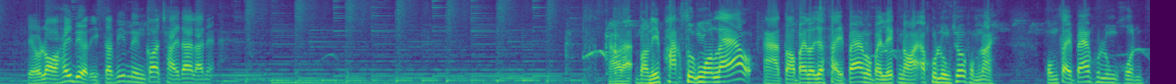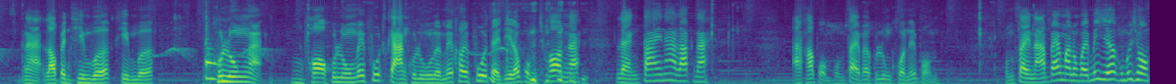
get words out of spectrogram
ๆเดี๋ยวรอให้เดือดอีกสักนิดนึงก็ใช้ได้แล้วเนี่ย เอาละตอนนี้ผักสุกหมดแล้วอ่าต่อไปเราจะใส่แป้งลงไปเล็กน้อยเอาคุณลุงช่วยผมหน่อย ผมใส่แป้งคุณลุงคนนะเราเป็นทีมเวิร์กทีมเวิร์กคุณลุงอะ พอคุณลุงไม่พูดกลางคุณลุงเลยไม่ค่อยพูดแต่จริงแล้วผมชอบนะ แหล่งใต้น่ารักนะอะครับผมผมใส่ไปคุณลุงคนให้ผม ผมใส่น้ำแป้งมันลงไปไม่เยอะคุณผู้ชม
